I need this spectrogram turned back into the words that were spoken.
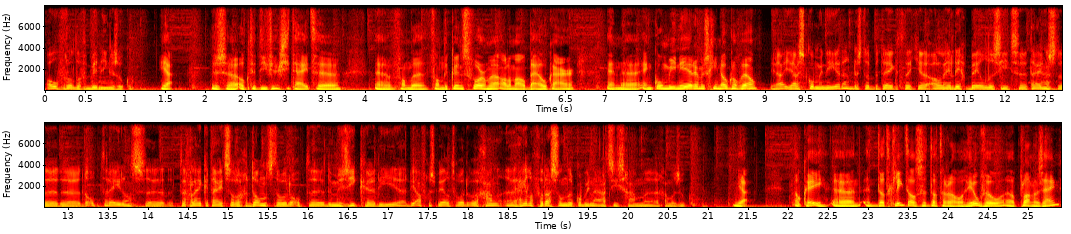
Overal de verbindingen zoeken. Ja, dus uh, ook de diversiteit uh, van, de, van de kunstvormen allemaal bij elkaar. En, en combineren misschien ook nog wel? Ja, juist combineren. Dus dat betekent dat je allerlei lichtbeelden ziet tijdens de, de, de optredens. tegelijkertijd zal er gedanst worden op de, de muziek die, die afgespeeld wordt. We gaan hele verrassende combinaties gaan, gaan we zoeken. Ja, Oké, uh, dat klinkt als dat er al heel veel uh, plannen zijn.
